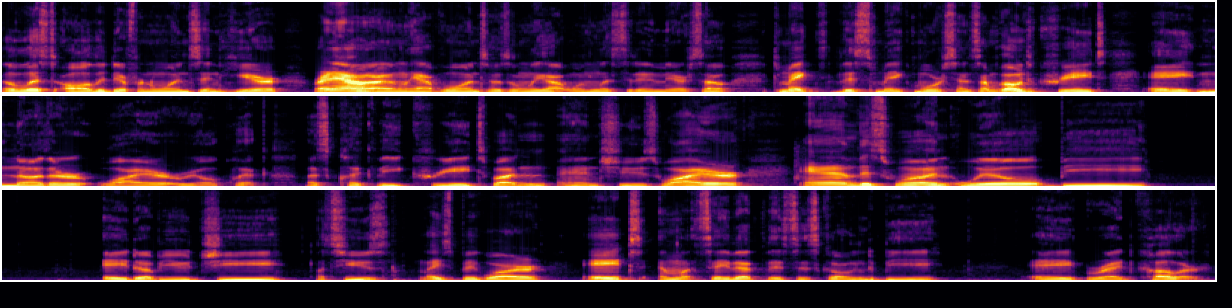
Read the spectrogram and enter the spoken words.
it'll list all the different ones in here. Right now I only have one, so it's only got one listed in there. So to make this make more sense, I'm going to create another wire real quick. Let's click the create button and choose wire and this one will be AWG. Let's use nice big wire, 8. And let's say that this is going to be a red color.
